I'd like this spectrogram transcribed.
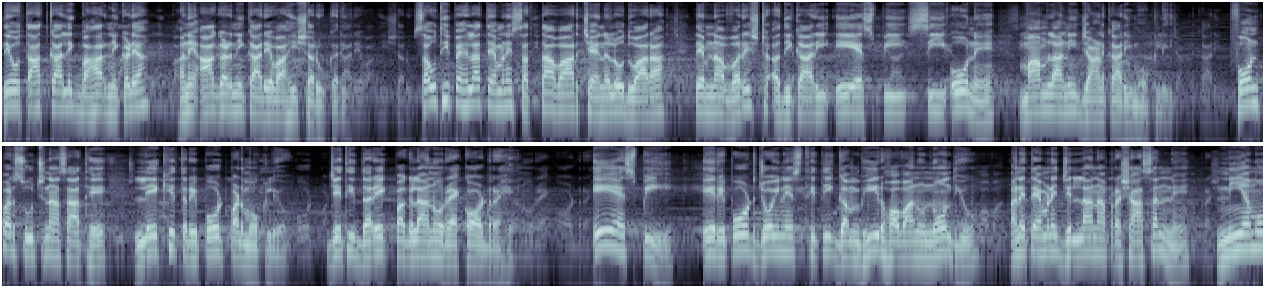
તેઓ તાત્કાલિક બહાર નીકળ્યા અને આગળની કાર્યવાહી શરૂ કરી. સૌથી પહેલા તેમણે સત્તાવાર ચેનલો દ્વારા તેમના વરિષ્ઠ અધિકારી એએસપી સીઓને મામલાની જાણકારી મોકલી. ફોન પર સૂચના સાથે લેખિત રિપોર્ટ પણ મોકલ્યો, જેથી દરેક પગલાંનો રેકોર્ડ રહે. એએસપી એ રિપોર્ટ જોઈને સ્થિતિ ગંભીર હોવાનું નોંધ્યું અને તેમણે જિલ્લાના પ્રશાસનને નિયમો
